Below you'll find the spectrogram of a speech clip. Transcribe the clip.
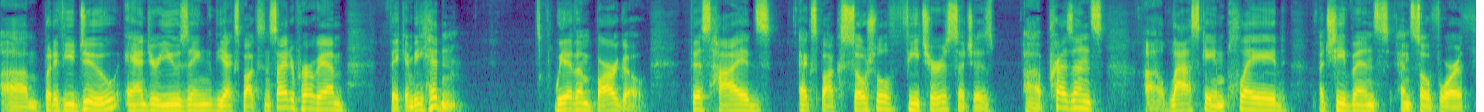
um, but if you do and you're using the Xbox Insider program, they can be hidden. We have embargo. This hides Xbox social features such as uh, presence, uh, last game played, achievements, and so forth.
